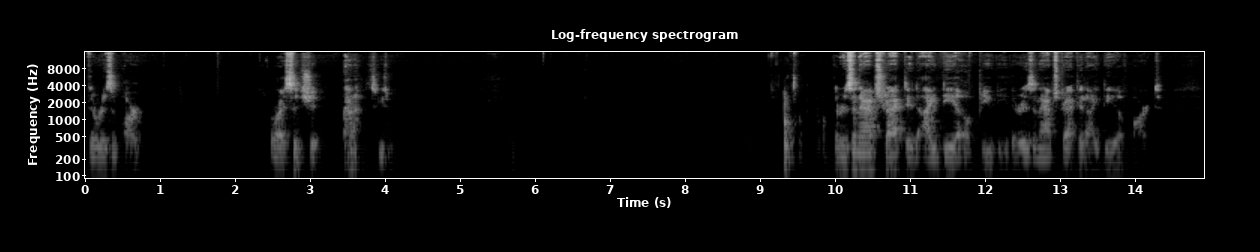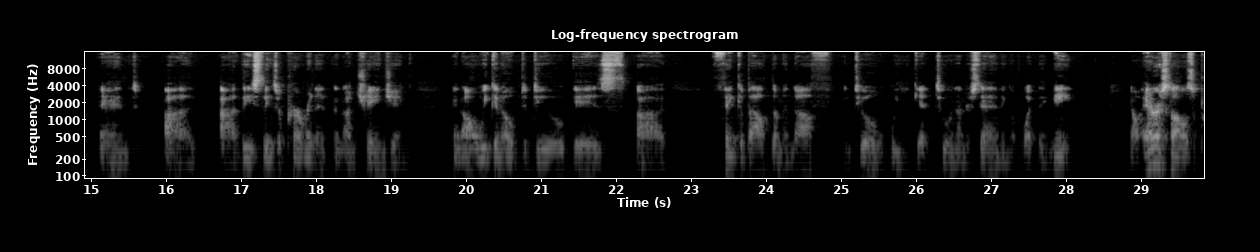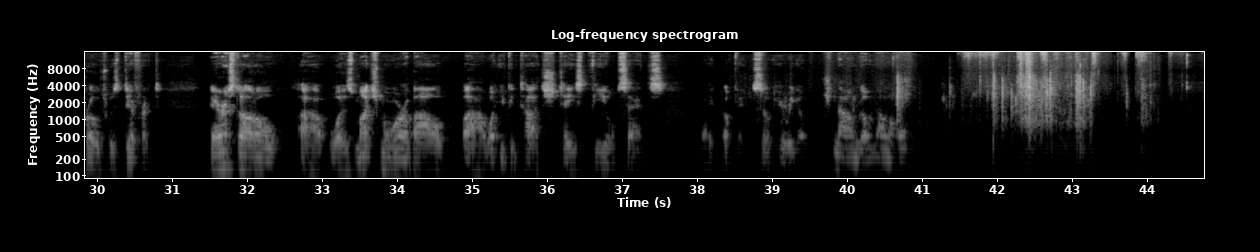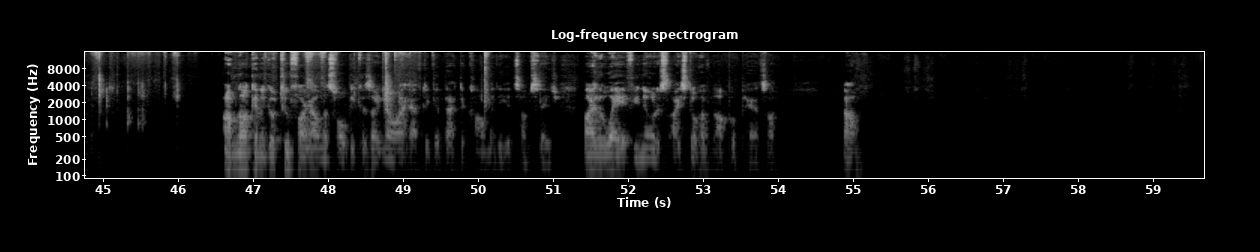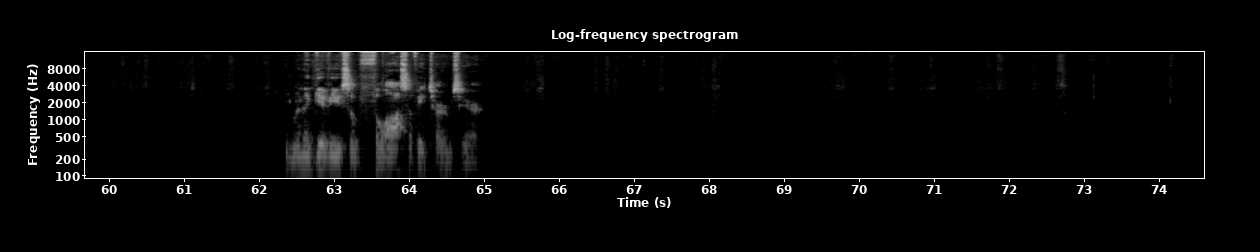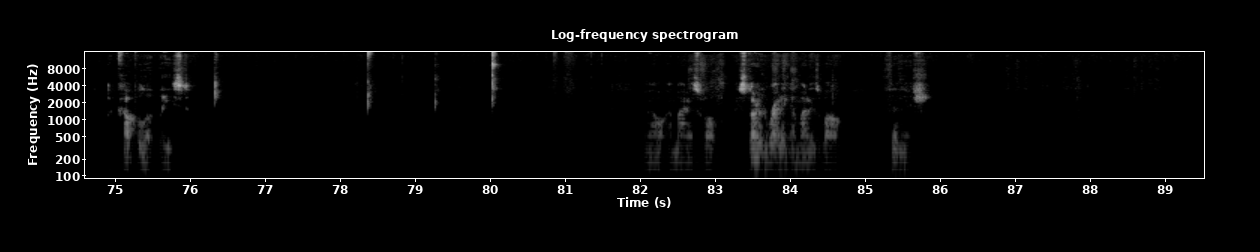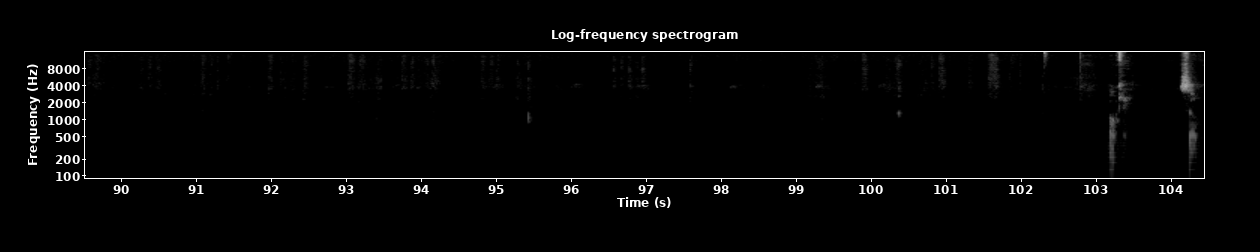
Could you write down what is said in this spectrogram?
there is an art, or I said shit. excuse me. There is an abstracted idea of beauty. There is an abstracted idea of art, and uh, uh, these things are permanent and unchanging and all we can hope to do is uh, think about them enough until we get to an understanding of what they mean. Now, Aristotle's approach was different. Aristotle uh, was much more about uh, what you can touch, taste, feel, sense. Right? Okay, so here we go. Now I'm going down the hole. I'm not going to go too far down this hole because I know I have to get back to comedy at some stage. By the way, if you notice, I still have not put pants on. Um, I'm going to give you some philosophy terms here. A couple at least. might as well. I started writing. I might as well finish. Okay, so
